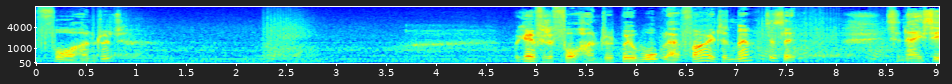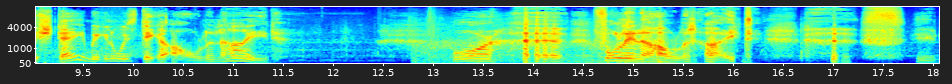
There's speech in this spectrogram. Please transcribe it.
Four hundred. We go for the 400. We'll walk that far. It doesn't matter, does it? It's a nice-ish day, and we can always dig a hole and hide, or fall in a hole and hide. you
